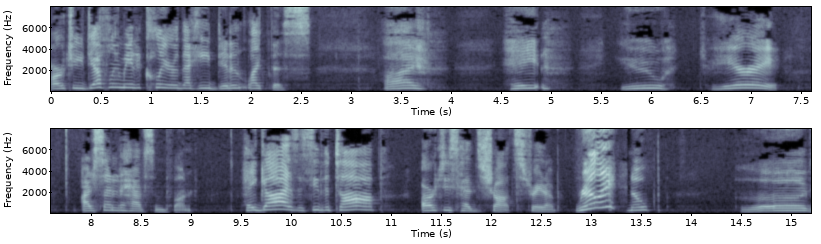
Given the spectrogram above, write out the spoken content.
Archie definitely made it clear that he didn't like this. I hate you, Jerry. I decided to have some fun. Hey guys, I see the top. Archie's head shot straight up. Really? Nope. Ugh,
